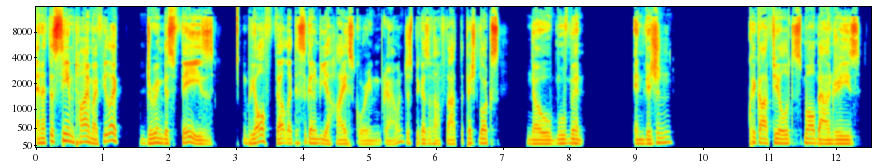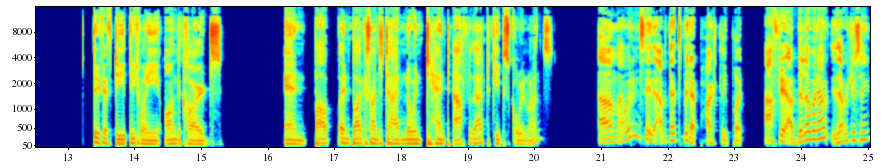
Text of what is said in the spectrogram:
And at the same time, I feel like during this phase, we all felt like this is going to be a high scoring ground just because of how flat the pitch looks, no movement in vision, quick outfield, small boundaries, 350, 320 on the cards. And Bob and Pakistan just had no intent after that to keep scoring runs. Um, I wouldn't say that. That's a bit partially put. After Abdullah went out, is that what you're saying?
